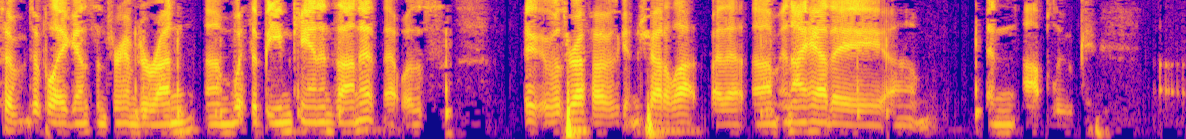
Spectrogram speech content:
to to play against and for him to run um, with the beam cannons on it. That was it, it was rough. I was getting shot a lot by that. Um, and I had a um, an op Luke uh,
